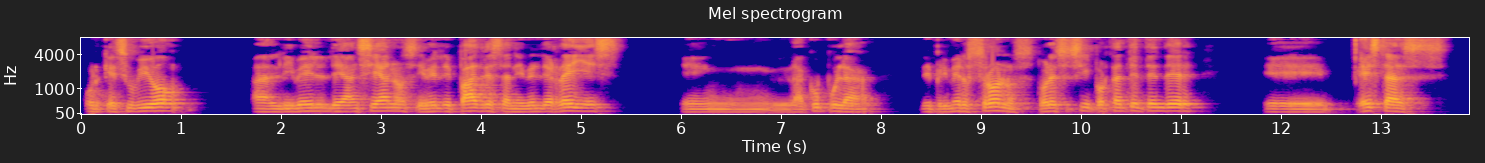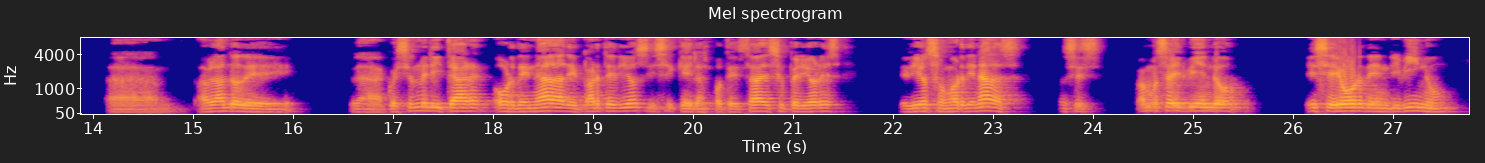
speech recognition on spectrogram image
porque subió al nivel de ancianos, nivel de padres, a nivel de reyes, en la cúpula de primeros tronos. Por eso es importante entender eh, estas, ah, hablando de la cuestión militar ordenada de parte de Dios, dice que las potestades superiores de Dios son ordenadas. Entonces, vamos a ir viendo ese orden divino.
